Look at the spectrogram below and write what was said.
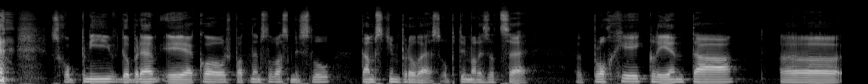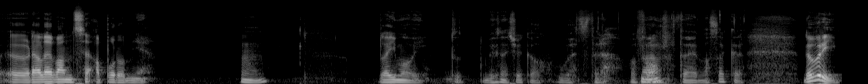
schopní v dobrém i jako špatném slova smyslu tam s tím provést. Optimalizace plochy, klienta, uh, relevance a podobně. Hmm. Zajímavý. To bych nečekal vůbec teda. No. To je masakr. Dobrý. Uh,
